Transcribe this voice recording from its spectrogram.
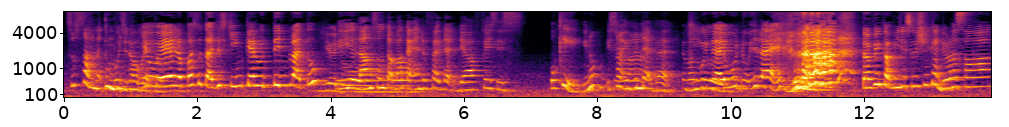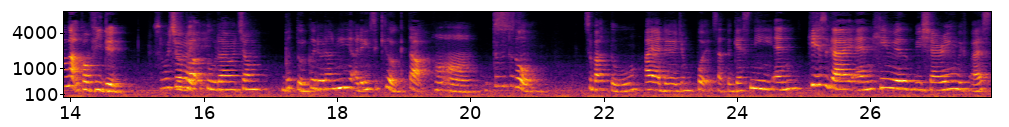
susah nak tumbuh jerawat. Ya tu. weh, lepas tu tak ada skincare rutin pula tu. Ya Dia langsung tak pakai and the fact that their face is okay, you know, it's not Memang- even that bad. Memang Ya. guna air wuduk je lah eh. Tapi kat media sosial kan dia orang sangat confident. So macam Sebab like tu lah macam betul ke dia orang ni ada insecure ke tak? ha ah. Betul betul. So, sebab tu I ada jemput satu guest ni and he is a guy and he will be sharing with us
